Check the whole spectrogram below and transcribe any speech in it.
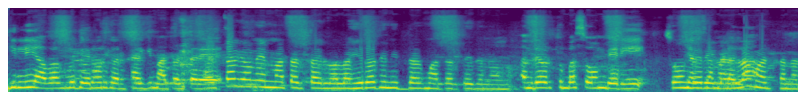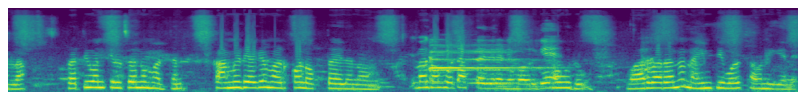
ಗಿಲ್ಲಿ ಯಾವಾಗ್ಲೂ ಬೇರೆಯವ್ರಿಗೆ ಅರ್ಥ ಆಗಿ ಮಾತಾಡ್ತಾರೆ. ಹೊತ್ತಾಗಿ ಅವನು ಏನ್ ಮಾತಾಡ್ತಾ ಇಲ್ವಲ್ಲ? ಹಿರೋದಿನ ಇದ್ದಾಗ ಮಾತಾಡ್ತಾ ಇದ್ದಾನೆ ಅವನು. ಅಂದ್ರೆ ಅವ್ರು ತುಂಬಾ ಸೋಂಬೇರಿ ಸೋಂಬೇರಿ ಎಲ್ಲ ಮಾಡ್ತಾನಲ್ಲ. ಒಂದ್ ಕೆಲ್ಸನೂ ಮಾಡ್ತಾನೆ. ಕಾಮಿಡಿಯಾಗೆ ಮಾಡ್ಕೊಂಡು ಹೋಗ್ತಾ ಇದ್ದಾನೆ ಅವನು. ಇವಾಗ ಓಟ್ ಹಾಕ್ತಾ ಇದೀರಾ ನೀವು ಅವ್ರಿಗೆ? ಹೌದು. ವಾರ ವಾರನು ನೈಂಟಿ ವೋಲ್ಟ್ ಅವನಿಗೇನೆ.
